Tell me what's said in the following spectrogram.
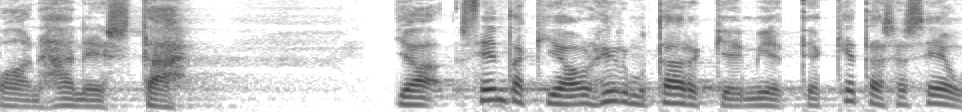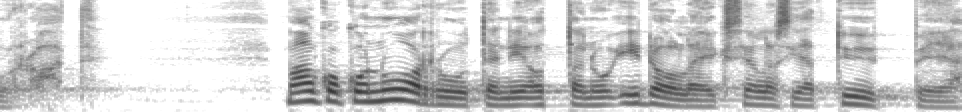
vaan hänestä. Ja sen takia on hirmu tärkeää miettiä, ketä sä seuraat. Mä oon koko nuoruuteni ottanut idoleiksi sellaisia tyyppejä,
